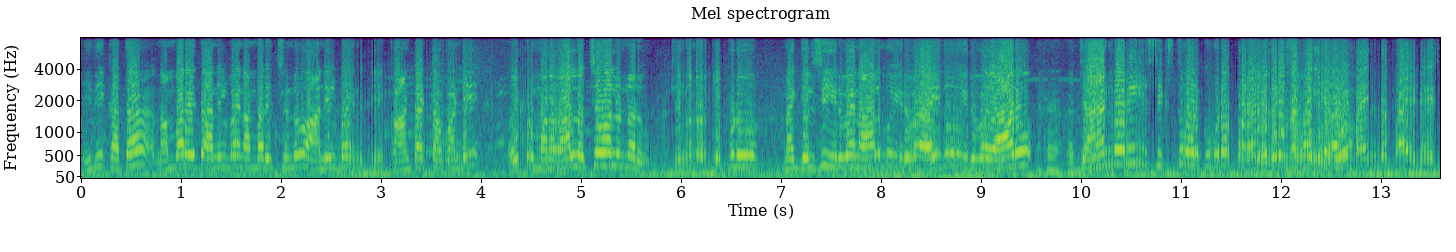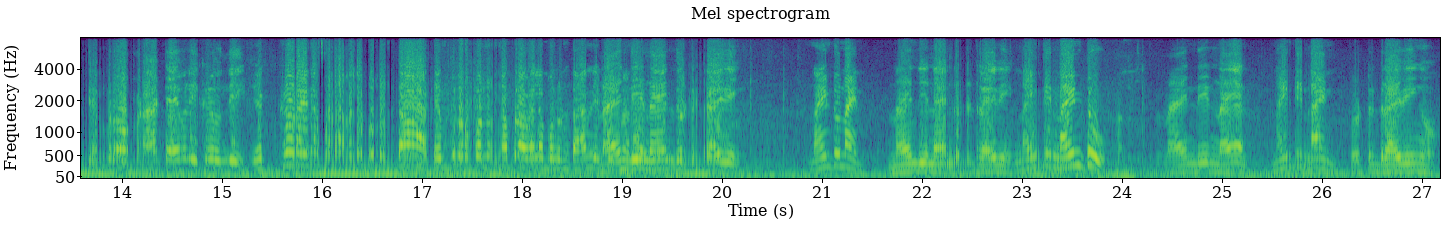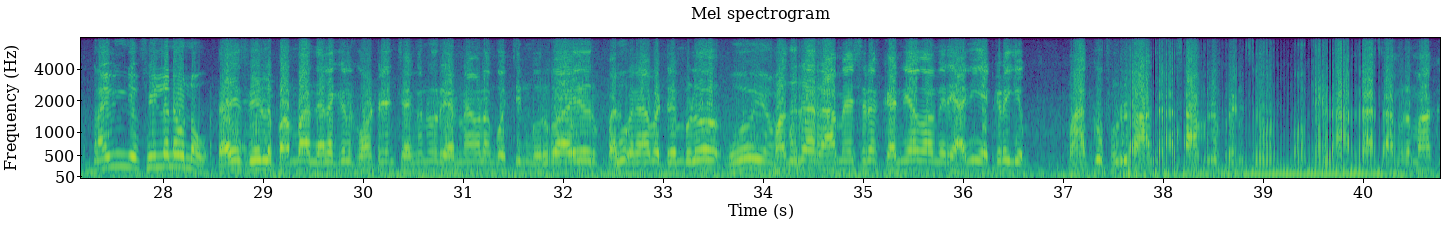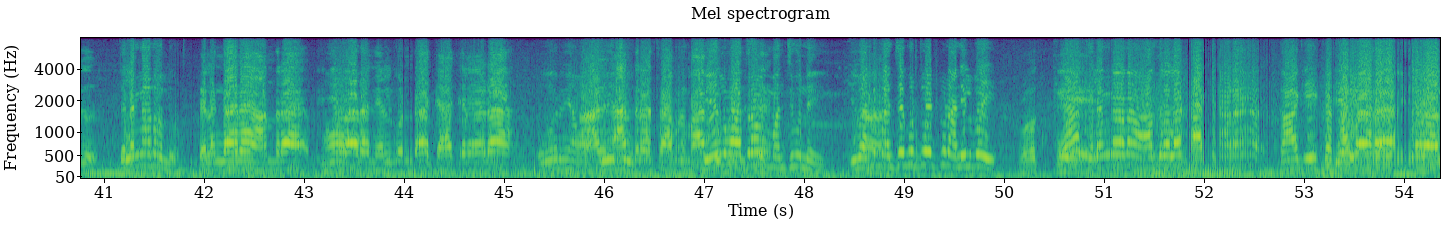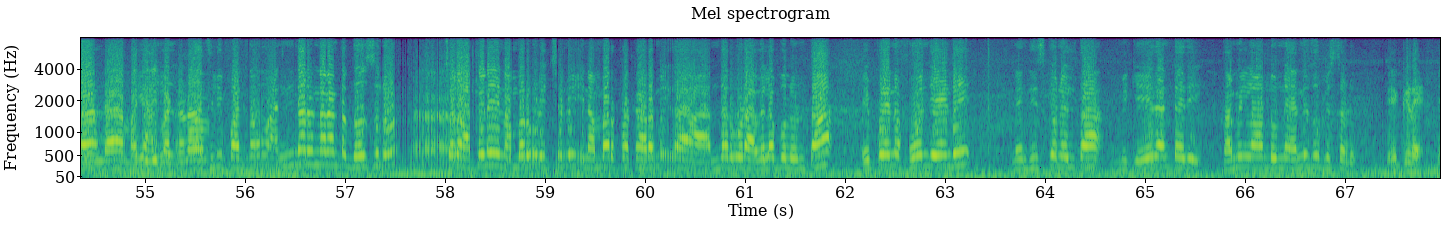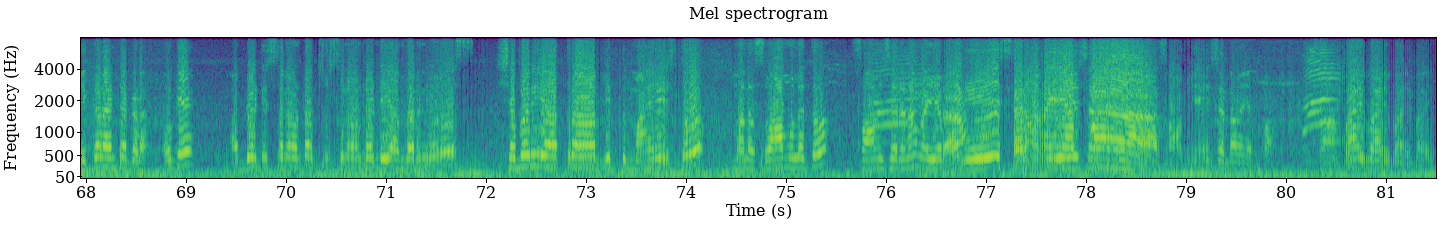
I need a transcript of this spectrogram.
ఇది కథ. నంబర్ అయితే అనిల్ భాయ్ నంబర్ ఇచ్చిండు. అనిల్ భాయ్ కాంటాక్ట్ అవ్వండి. ఇప్పుడు మన వాళ్ళు వచ్చే వాళ్ళు ఉన్నారు. చెంగనూరుకి ఎప్పుడు నాకు తెలిసి ఇరవై నాలుగు ఇరవై ఐదు ఇరవై ఆరు. జనవరి సిక్స్త్ వరకు కూడా టెంపుల్ ఓపెన్ ఆ టైంలో ఇక్కడ ఉంది. ఎక్కడైనా సరే అవైలబుల్ ఉంటా. టెంపుల్ ఓపెన్ ఉన్నప్పుడు అవైలబుల్ ఉంటా ninety nine driving nine two nine ninety nine driving ninety nine two ninety nine. Ninety nine. తోటి డ్రైవింగ్. డ్రైవింగ్ ఫీల్డ్లోనే ఉన్నావు. Time field Pamba Nilakkal Kottayam Chengannur Ernakulam Cochin Guruvayur Padmanabha temple. Madurai Rameswaram Kanyakumari అని ఎక్కడికి మాకు full Andhra సాములు friends Andhra సాములు మాకు. తెలంగాణ వాళ్ళు తెలంగాణ ఆంధ్ర విజయవాడ నెలకొండ కాకినాడ. ఆంధ్ర సాములు మాకు పేర్లు మాత్రం. మంచిగా ఉన్నాయి ఇవన్నీ. మంచిగా గుర్తుపెట్టుకుని అనిల్ భాయ్ తెలంగాణ ఆంధ్రాలో కాకినాడ కాకి విజయవాడ, నల్గొండ, మచిలీపట్నం. మచిలీపట్నం అందరు ఉన్నారంట దోస్తులు. చలో అట్లనే నంబర్ కూడా ఇచ్చాడు. ఈ నంబర్ ప్రకారం ఇక అందరు కూడా అవైలబుల్ ఉంటా. ఎప్పుడైనా ఫోన్ చేయండి. నేను తీసుకొని వెళ్తా. మీకు ఏదంటే అది తమిళనాడు ఉన్నాయి అన్ని చూపిస్తాడు. ఇక్కడే ఎక్కడ? అంటే అక్కడ. ఓకే? అప్డేట్ ఇస్తూనే ఉంటా చూస్తూనే ఉండండి అందరు న్యూస్. శబరి యాత్ర విత్ మహేష్తో మన స్వాములతో. స్వామి శరణం అయ్యప్ప. స్వామి శరణం Ayyappa. Bye bye bye bye.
